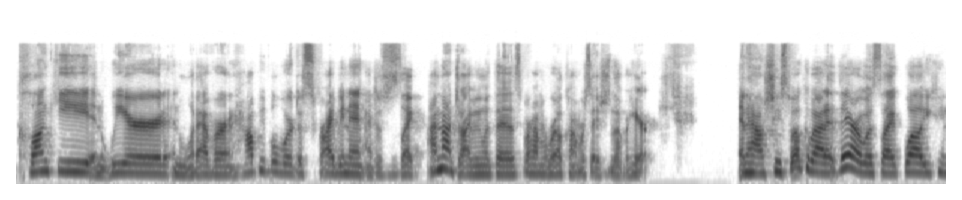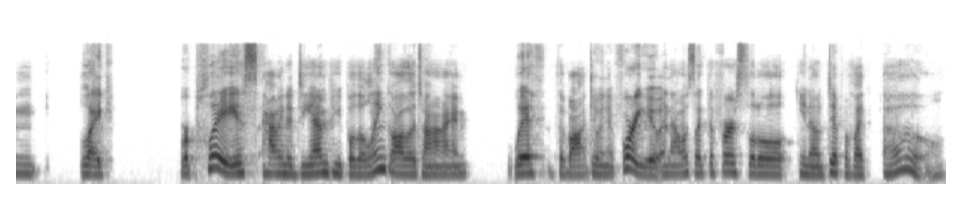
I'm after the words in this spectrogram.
clunky and weird and whatever. And how people were describing it, I just was like, I'm not driving with this. We're having real conversations over here. And how she spoke about it there was like, well, you can like replace having to DM people the link all the time with the bot doing it for you. And that was like the first little, you know, dip of like, oh,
